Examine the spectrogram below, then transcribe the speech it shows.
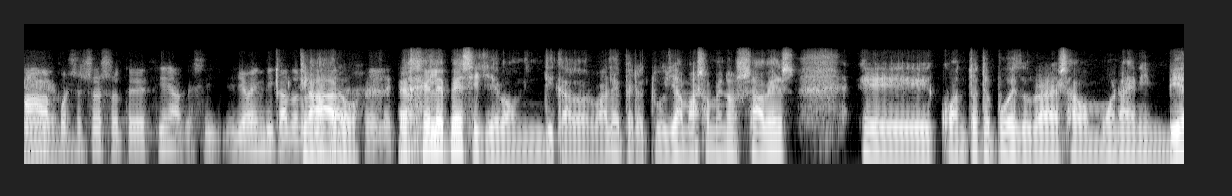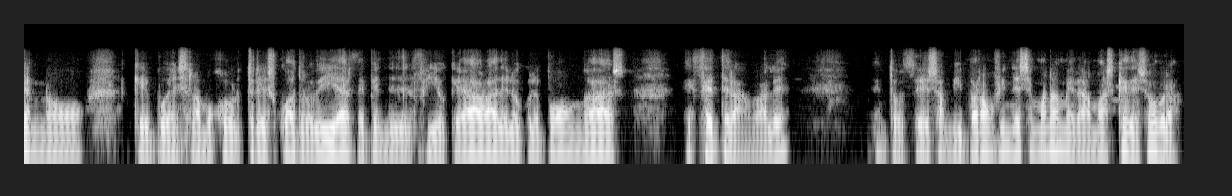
Ah, pues eso, eso te decía, que sí, lleva indicador. Claro, el GLP. sí lleva un indicador, ¿vale? Pero tú ya más o menos sabes eh, cuánto te puede durar esa bombona en invierno, que pueden ser a lo mejor 3, 4 días, depende del frío que haga, de lo que le pongas, etcétera, ¿vale? Entonces, a mí para un fin de semana me da más que de sobra.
